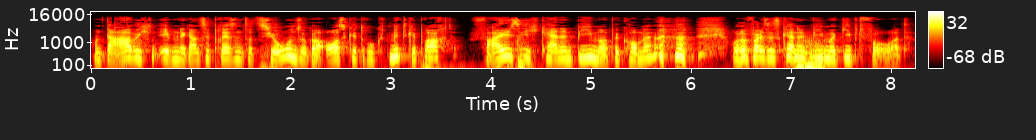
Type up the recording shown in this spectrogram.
Und da habe ich eben eine ganze Präsentation sogar ausgedruckt mitgebracht, falls ich keinen Beamer bekomme oder falls es keinen Beamer gibt vor Ort.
